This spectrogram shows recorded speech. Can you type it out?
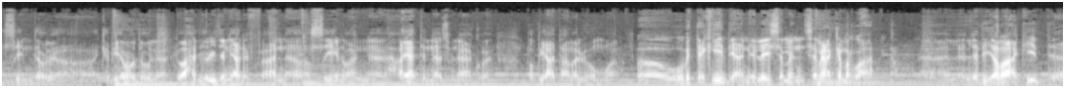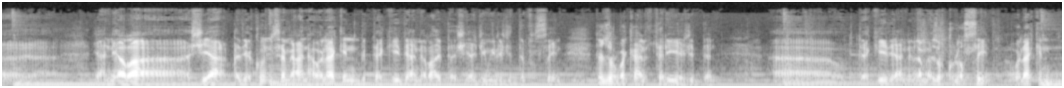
الصين دولة كبيرة ودولة الواحد يريد أن يعرف عن الصين وعن حياة الناس هناك وطبيعة عملهم و... وبالتأكيد يعني ليس من سمع كمن رأى. نعم. آه، الذي يرى أكيد آه، يعني يرى أشياء قد يكون سمع عنها ولكن بالتأكيد يعني رأيت أشياء جميلة جدا في الصين. تجربة كانت ثرية جدا. آه، وبالتأكيد يعني لم أزر كل الصين ولكن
